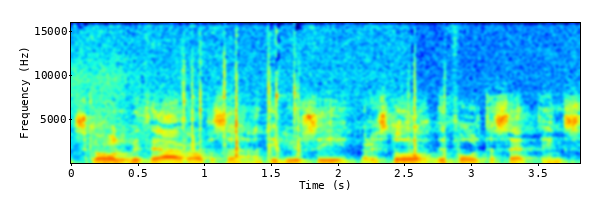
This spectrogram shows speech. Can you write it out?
Scroll with arrows until you see restore default settings.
